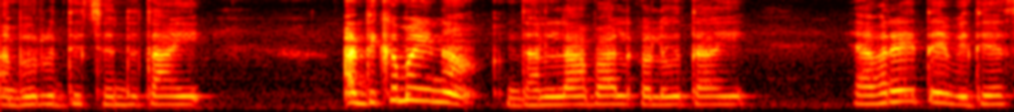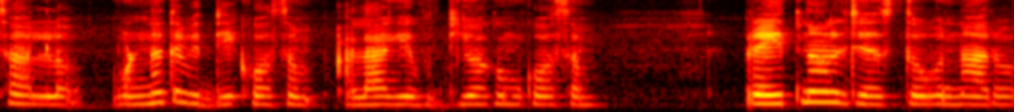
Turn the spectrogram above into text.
అభివృద్ధి చెందుతాయి. అధికమైన ధనలాభాలు కలుగుతాయి. ఎవరైతే విదేశాల్లో ఉన్నత విద్య కోసం అలాగే ఉద్యోగం కోసం ప్రయత్నాలు చేస్తూ ఉన్నారో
